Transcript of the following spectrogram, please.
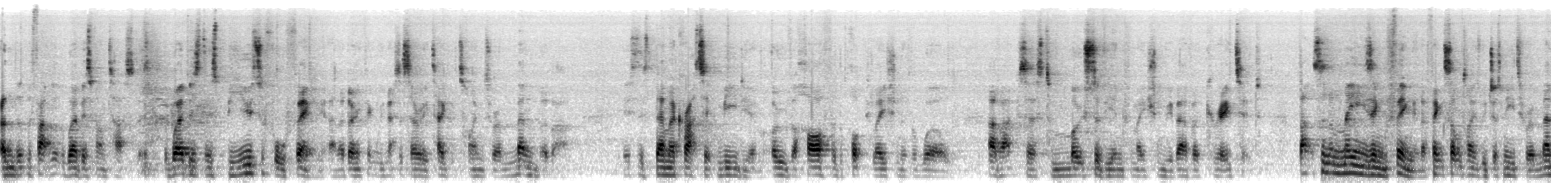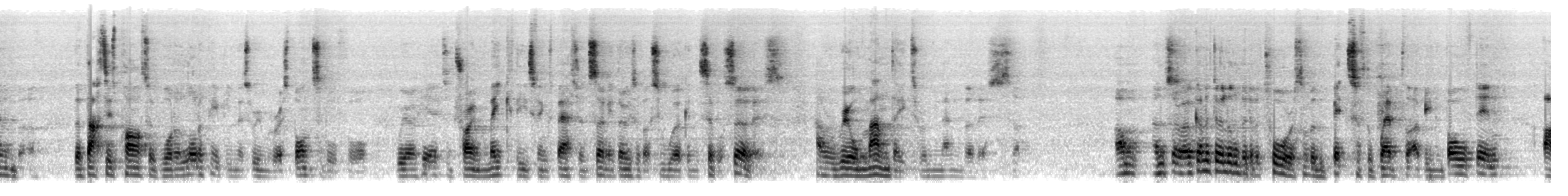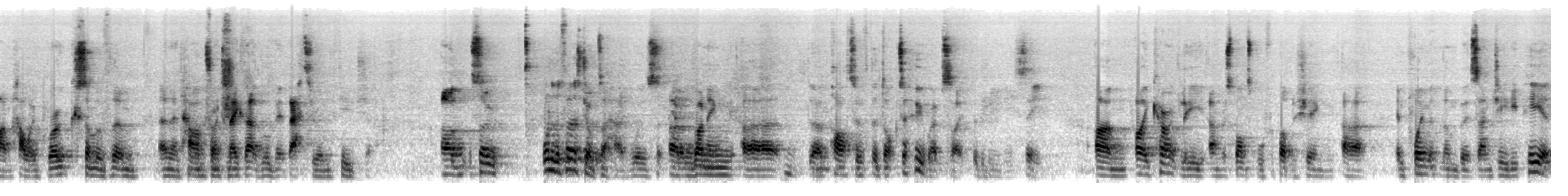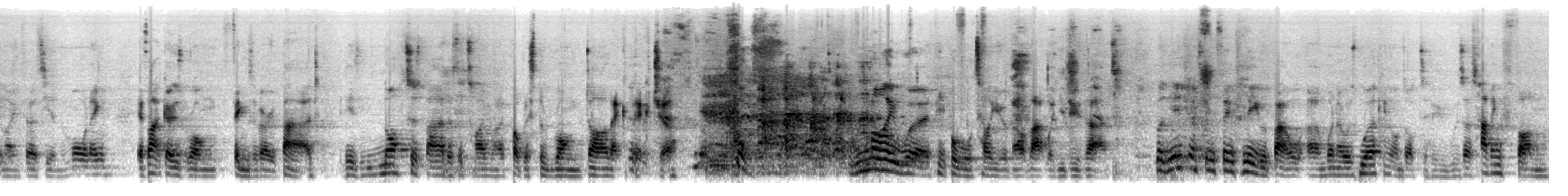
and that the fact that the web is fantastic. The web is this beautiful thing, and I don't think we necessarily take the time to remember that. It's this democratic medium. Over half of the population of the world have access to most of the information we've ever created. That's an amazing thing, and I think sometimes we just need to remember that that is part of what a lot of people in this room are responsible for. We are here to try and make these things better, and certainly those of us who work in the civil service have a real mandate to remember this. Um, and so I'm going to do a little bit of a tour of some of the bits of the web that I've been involved in, um, how I broke some of them, and then how I'm trying to make that a little bit better in the future. Um, so one of the first jobs I had was uh, running uh, part of the Doctor Who website for the BBC. Um, I currently am responsible for publishing uh, employment numbers and GDP at 9.30 in the morning. If that goes wrong, things are very bad. It is not as bad as the time when I published the wrong Dalek picture. My word, people will tell you about that when you do that. But the interesting thing for me about um, when I was working on Doctor Who was I was having fun,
